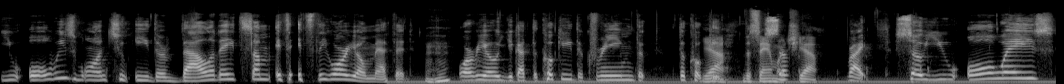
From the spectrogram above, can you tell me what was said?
you always want to either validate some. It's it's the Oreo method. Mm-hmm. Oreo, you got the cookie, the cream, the the cookie. Yeah, the sandwich. So, yeah Right. So you always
